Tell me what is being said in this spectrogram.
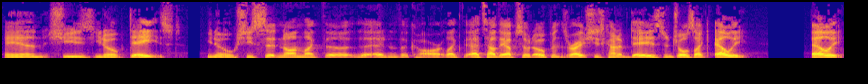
and she's, you know, dazed. You know, she's sitting on like the the end of the car. Like that's how the episode opens, right? She's kind of dazed and Joel's like, "Ellie. Ellie.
